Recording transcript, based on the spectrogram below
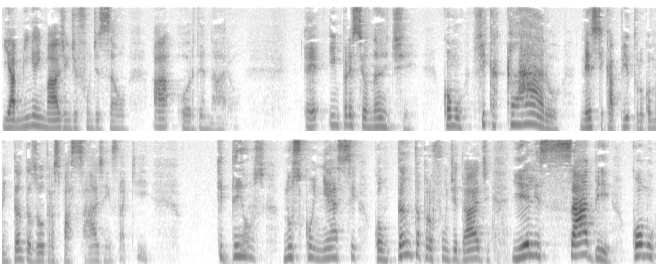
e a minha imagem de fundição a ordenaram. É impressionante como fica claro neste capítulo, como em tantas outras passagens daqui, que Deus nos conhece com tanta profundidade e Ele sabe como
